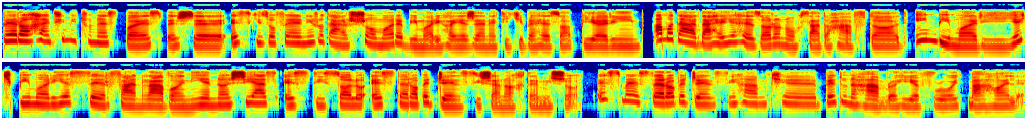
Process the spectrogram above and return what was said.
به راحتی می‌تونست باعث بشه اسکیزوفرنی رو در شمار بیماری های ژنتیکی به حساب بیاریم اما در دهه 1970 این بیماری یک بیماری صرفا روانی ناشی از استیصال و استراب جنسی شناخته می‌شد. اسم استراب جنسی هم که بدون همراهی فروید محاله.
